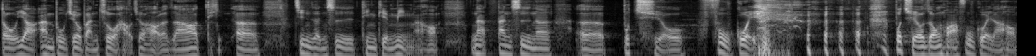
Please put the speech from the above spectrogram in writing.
都要按部就班做好就好了，然后听呃尽人事听天命嘛，吼。那但是呢，呃，不求富贵，不求荣华富贵，然后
